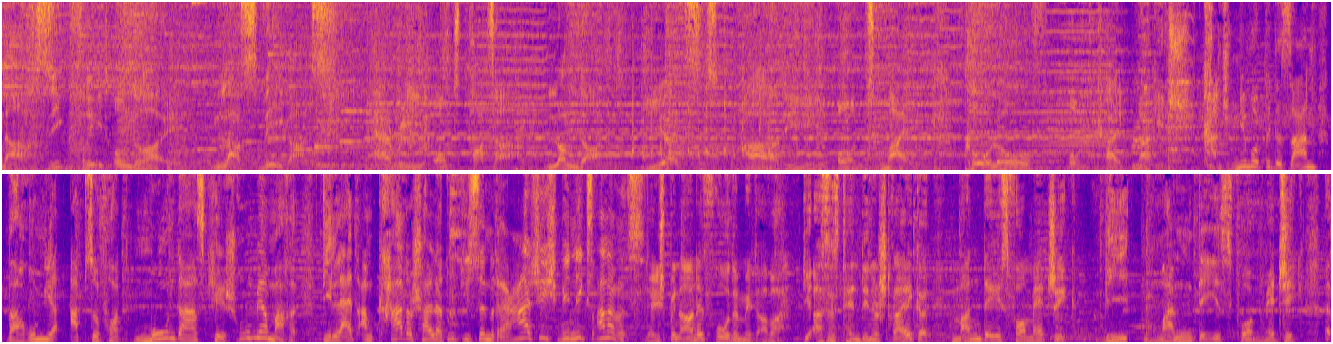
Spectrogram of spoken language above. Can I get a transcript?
Nach Siegfried und Roy, Las Vegas, Harry und Potter, London, jetzt Hardy und Mike, Kohlhof und Kaltnackig. Kannst du mir mal bitte sagen, warum wir ab sofort montags keine Show mehr machen? Die Leute am Kaderschalter, du, die sind raschig wie nix anderes. Ja, ich bin auch nicht froh damit, aber die Assistentinnen streike. Mondays for Magic. Wie Mondays for Magic. Äh,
